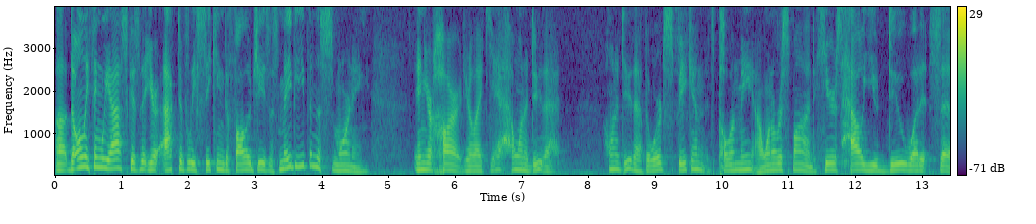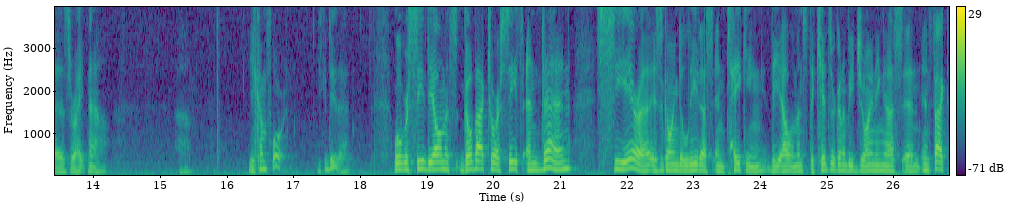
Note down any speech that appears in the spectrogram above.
Uh, the only thing we ask is that you're actively seeking to follow Jesus. Maybe even this morning, in your heart, you're like, yeah, I want to do that. I want to do that. The word's speaking, it's pulling me. I want to respond. Here's how you do what it says right now. Um, you come forward. You can do that. We'll receive the elements, go back to our seats, and then Sierra is going to lead us in taking the elements. The kids are going to be joining us. And in fact,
